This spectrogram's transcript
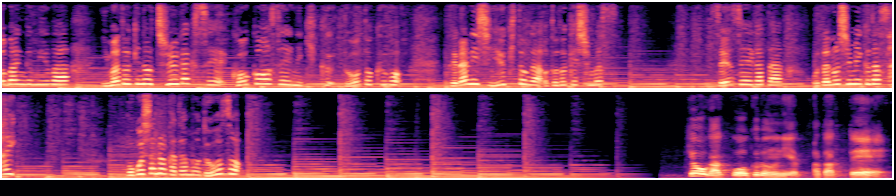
の番組は今時の中学生高校生に聞く道徳を寺西幸人がお届けします。先生方お楽しみください。保護者の方もどうぞ。今日学校来るのにあたって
